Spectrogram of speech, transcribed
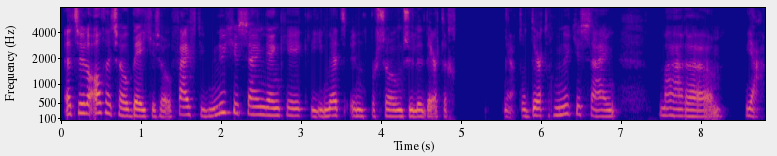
het zullen altijd zo'n beetje zo 15 minuutjes zijn, denk ik. Die met een persoon zullen 30 ja, tot 30 minuutjes zijn. Maar uh, ja,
